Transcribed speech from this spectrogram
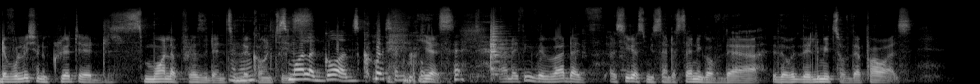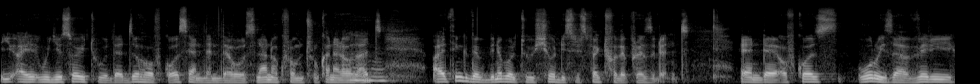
devolution created smaller presidents in the mm-hmm. counties. Smaller gods, quote unquote. yes. And I think they've had a, a serious misunderstanding of their, the, the limits of their powers. You, I, you saw it with the Joho, of course, and then there was Nanok from Turkana and all that. Mm-hmm. I think they've been able to show disrespect for the president. And uh, of course, Uhuru is a very,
